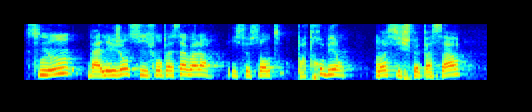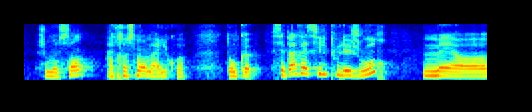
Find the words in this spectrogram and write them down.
Sinon, bah, les gens s'ils font pas ça, voilà, ils se sentent pas trop bien. Moi, si je fais pas ça, je me sens atrocement mal quoi. Donc euh, c'est pas facile tous les jours, mais euh,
